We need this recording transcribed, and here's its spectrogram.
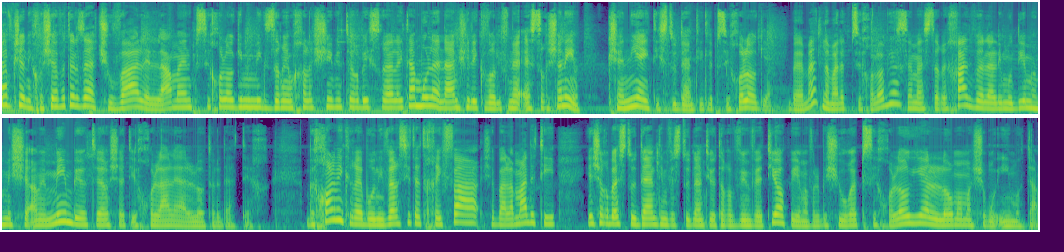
עכשיו כשאני חושבת על זה, התשובה ללמה אין פסיכולוגים ממגזרים חלשים יותר בישראל הייתה מול העיניים שלי כבר לפני עשר שנים, כשאני הייתי סטודנטית לפסיכולוגיה. באמת? למדת פסיכולוגיה? סמסטר אחד של הלימודים המשעממים ביותר שאת יכולה להעלות על דעתך. בכל מקרה, באוניברסיטת חיפה, שבה למדתי, יש הרבה סטודנטים וסטודנטיות ערבים ואתיופים, אבל בשיעורי פסיכולוגיה לא ממש רואים אותם.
